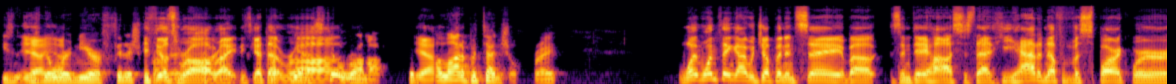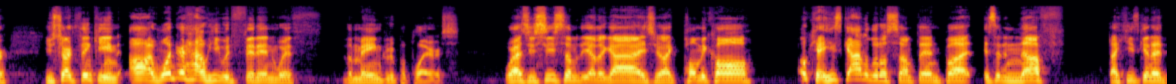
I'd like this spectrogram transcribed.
He's, yeah, he's nowhere yeah. near a finished. He feels raw, project. right? He's got that but, raw. Yeah, still raw. Yeah, a lot of potential, right? One one thing I would jump in and say about Zendejas is that he had enough of a spark where you start thinking, oh, I wonder how he would fit in with the main group of players. Whereas you see some of the other guys, you're like, Pomykal, okay, he's got a little something, but is it enough? Like he's gonna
